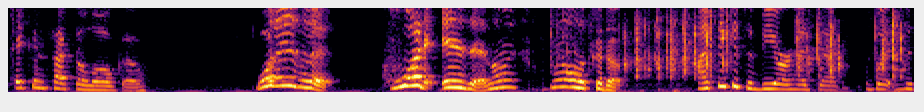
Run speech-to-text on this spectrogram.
Take in fact the logo. What is it? What is it? Let me let me look it up. I think it's a VR headset, but this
